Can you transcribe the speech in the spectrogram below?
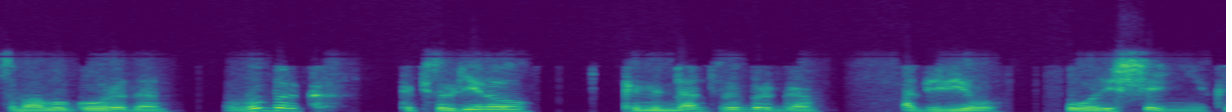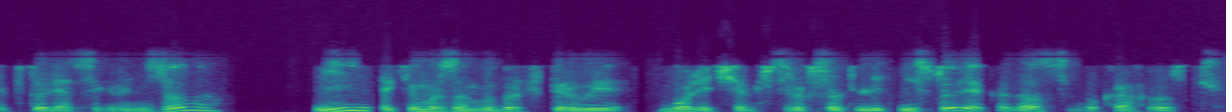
самого города Выборг капитулировал. Комендант Выборга объявил о решении капитуляции гарнизона, и таким образом Выборг впервые более чем 400-летней истории оказался в руках русских.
